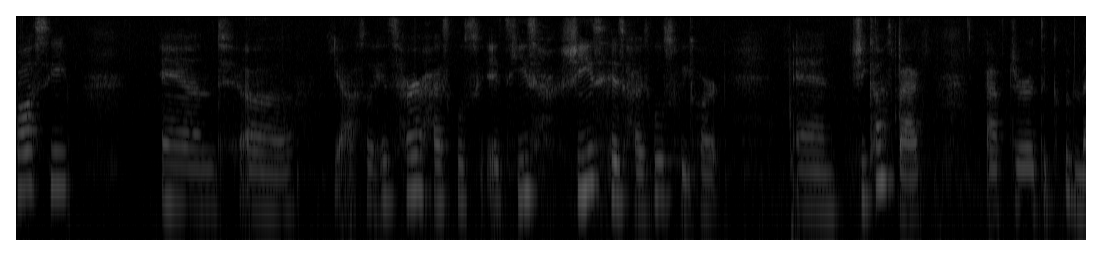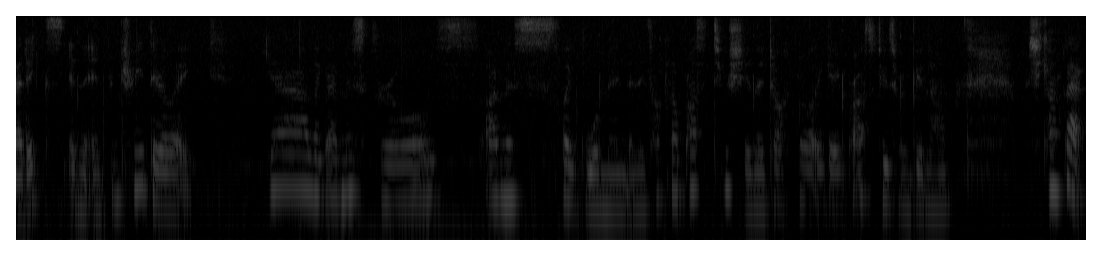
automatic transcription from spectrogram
Fossie, and uh, yeah, so his her high school it's he's she's his high school sweetheart, and she comes back after the group of medics in the infantry. They're like, yeah, like I miss girls. I miss like women, and they talk about prostitution. They talk about like getting prostitutes from Vietnam. But she comes back.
